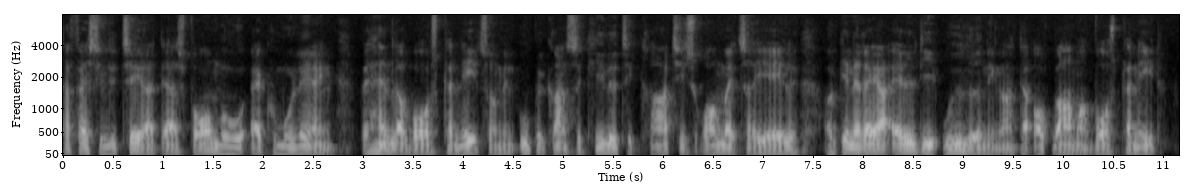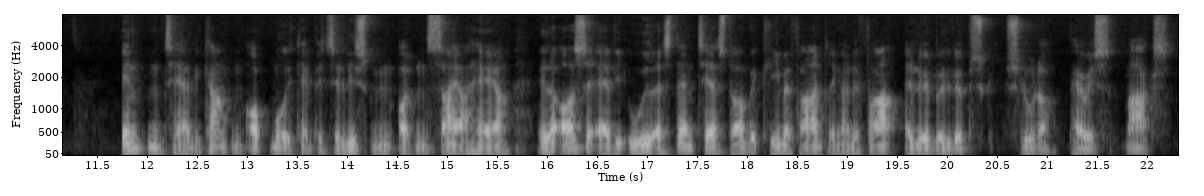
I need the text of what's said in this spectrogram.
der faciliterer deres formueakkumulering, behandler vores planet som en ubegrænset kilde til gratis råmateriale og genererer alle de udledninger, der opvarmer vores planet. Enten tager vi kampen op mod kapitalismen og den sejrherre, eller også er vi ude af stand til at stoppe klimaforandringerne fra at løbe løbsk, slutter Paris Marx.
